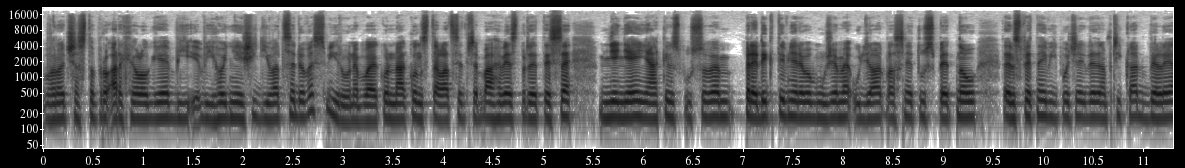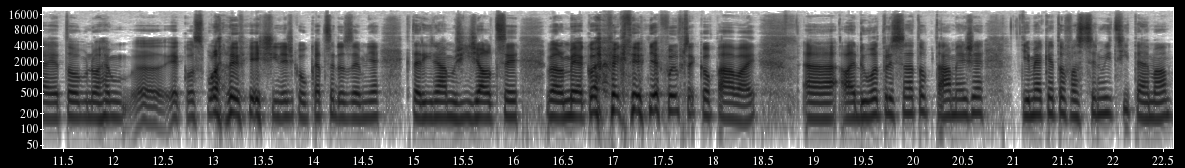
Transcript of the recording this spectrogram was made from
ono často často pro archeologie výhodnější dívat se do vesmíru nebo jako na konstelaci třeba hvězd, protože ty se mění nějakým způsobem prediktivně nebo můžeme udělat vlastně tu zpětnou, ten zpětný výpočet, kde například byly a je to mnohem eh, jako spolehlivější, než koukat se do země, který nám žížalci velmi jako efektivně překopávají. Eh, ale důvod, proč se na to ptám, je, že tím, jak je to fascinující téma,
